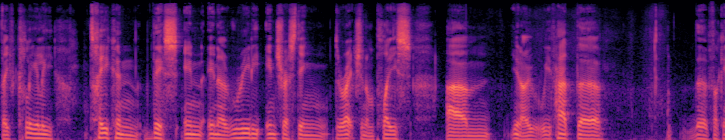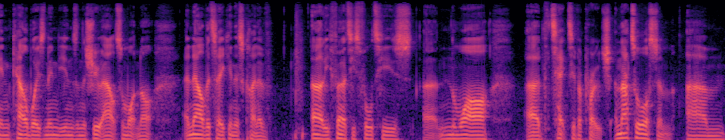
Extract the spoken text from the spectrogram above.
they've clearly taken this in in a really interesting direction and place. Um, you know, we've had the the fucking cowboys and Indians and the shootouts and whatnot, and now they're taking this kind of early 30s, 40s uh, noir uh, detective approach, and that's awesome. Um,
